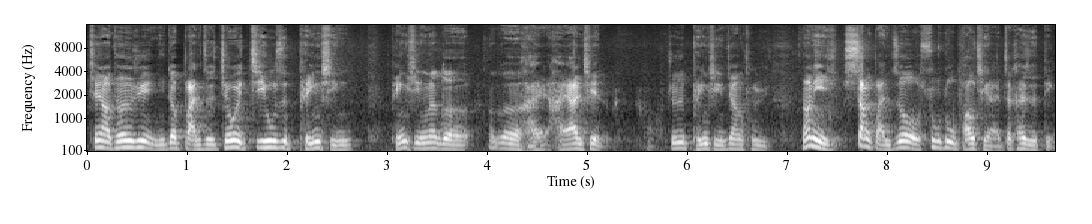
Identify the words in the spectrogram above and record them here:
前脚推出去，你的板子就会几乎是平行。平行那个那个海海岸线，就是平行这样出去，然后你上板之后速度跑起来再开始顶。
